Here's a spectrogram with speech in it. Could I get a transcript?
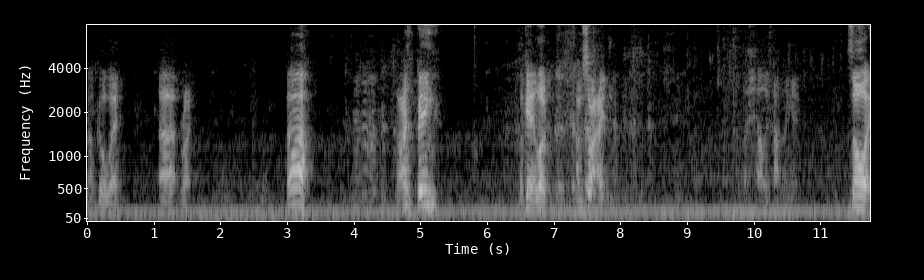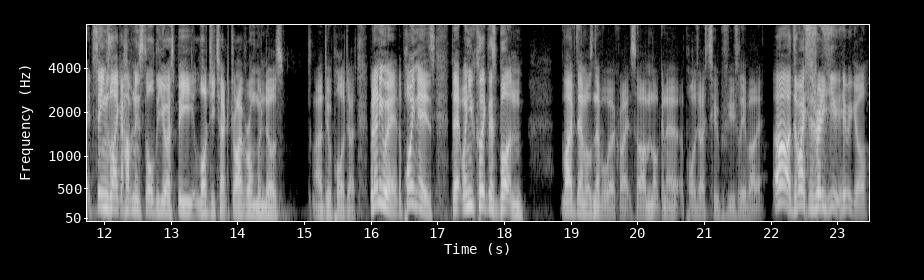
no, go away. Uh, right. Ah! Ah, it's Bing! Okay, look, I'm sorry. I... What the hell is happening here? So it seems like I haven't installed the USB Logitech driver on Windows. I do apologize. But anyway, the point is that when you click this button, live demos never work right, so I'm not going to apologize too profusely about it. Oh, device is ready to use. Here we go.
